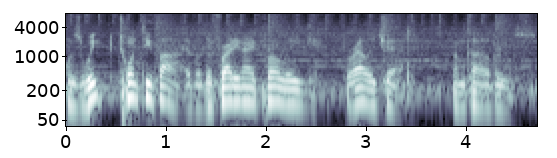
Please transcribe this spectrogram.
was week 25 of the Friday Night Pro League for Alley Chat. I'm Kyle Bruce.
